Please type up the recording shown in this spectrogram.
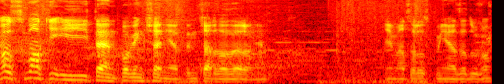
No, smoki i ten, powiększenie, ten czar za zero, nie? Nie ma co rozkminiać za dużo.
